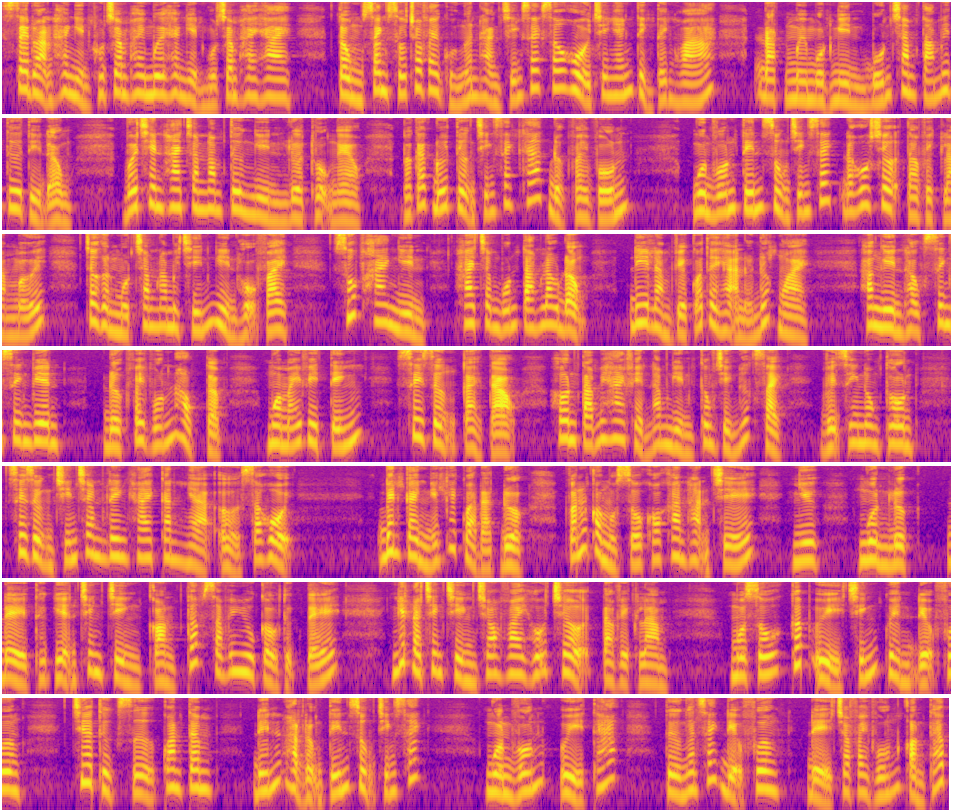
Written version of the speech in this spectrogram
Giai đoạn 2020-2022, tổng doanh số cho vay của Ngân hàng Chính sách Xã hội chi nhánh tỉnh Thanh Hóa đạt 11.484 tỷ đồng, với trên 254.000 lượt hộ nghèo và các đối tượng chính sách khác được vay vốn. Nguồn vốn tín dụng chính sách đã hỗ trợ tạo việc làm mới cho gần 159.000 hộ vay, giúp 2.248 lao động đi làm việc có thời hạn ở nước ngoài. Hàng nghìn học sinh sinh viên được vay vốn học tập, mua máy vi tính, xây dựng cải tạo hơn 82,5 nghìn công trình nước sạch, vệ sinh nông thôn – xây dựng 902 căn nhà ở xã hội. Bên cạnh những kết quả đạt được, vẫn còn một số khó khăn hạn chế như nguồn lực để thực hiện chương trình còn thấp so với nhu cầu thực tế, nhất là chương trình cho vay hỗ trợ tạo việc làm. Một số cấp ủy chính quyền địa phương chưa thực sự quan tâm đến hoạt động tín dụng chính sách, nguồn vốn ủy thác từ ngân sách địa phương để cho vay vốn còn thấp.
